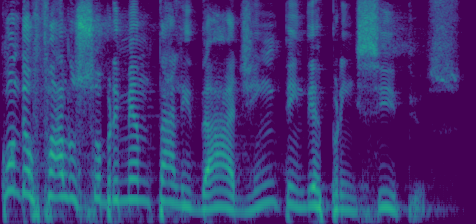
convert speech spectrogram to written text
Quando eu falo sobre mentalidade e entender princípios,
